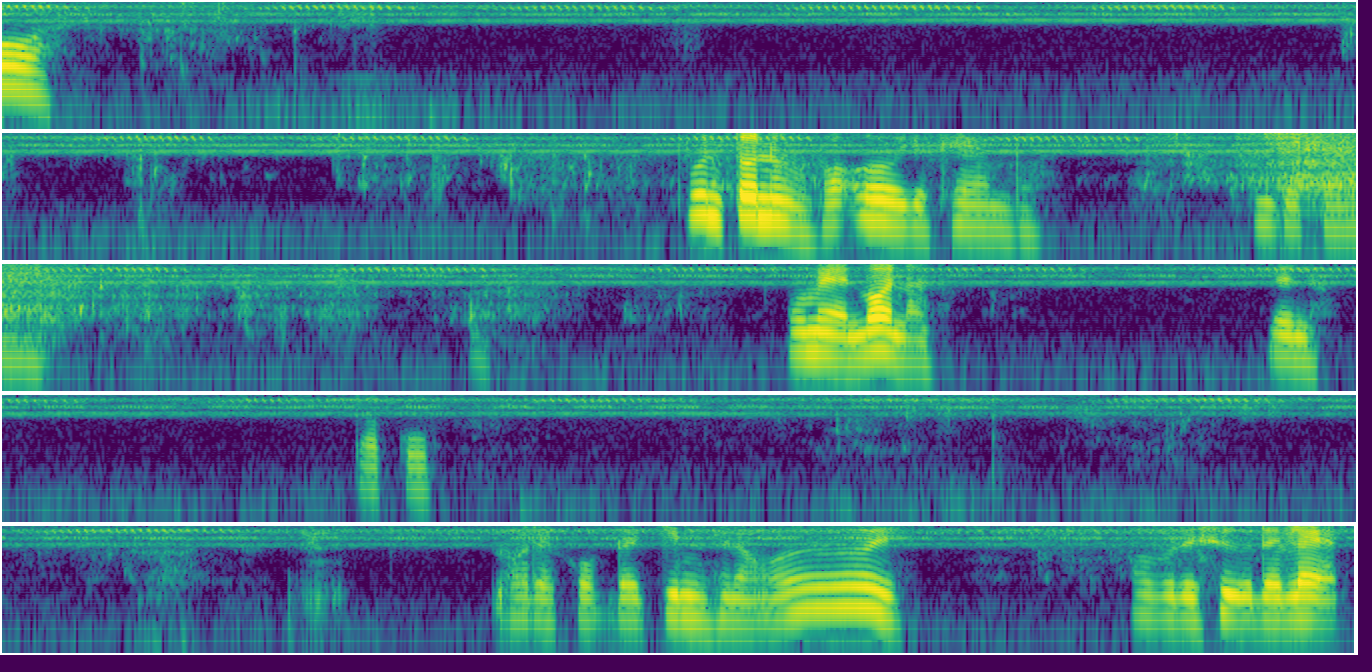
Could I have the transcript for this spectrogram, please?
พุ่นตัวหนึ่งเพราะเอออยู่แคมป์บ่พุ่นตัวกลางโมแมนบ่นั่นเล่นนะตากบ เราได้ครบได้กินพี่น้องเอ้ยเราไปได้ซื้อได้แลก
